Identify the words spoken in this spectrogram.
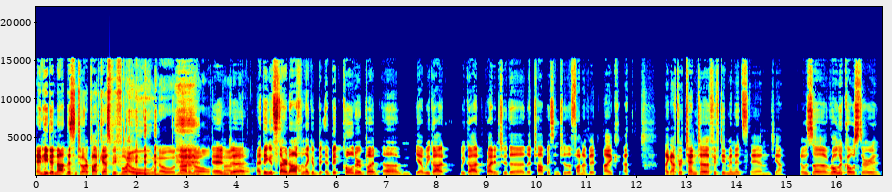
And he did not listen to our podcast before. No, no, not at all. and uh, at all. I think it started off like a bit a bit colder, but um, yeah, we got we got right into the the topics into the fun of it like at, like after 10 to 15 minutes. And yeah it was a roller coaster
